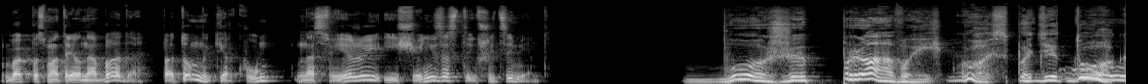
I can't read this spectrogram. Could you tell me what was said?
Бак посмотрел на Бада, потом на кирку, на свежий и еще не застывший цемент. Боже правый! Господи, док!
